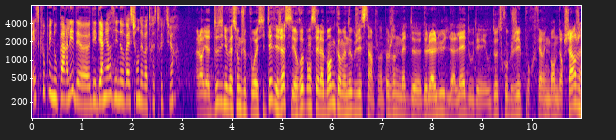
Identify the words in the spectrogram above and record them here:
Est-ce que vous pouvez nous parler des dernières innovations de votre structure? Alors il y a deux innovations que je pourrais citer. Déjà, c'est repenser la bande comme un objet simple. On n'a pas besoin de mettre de, l'alu, de la LED ou d'autres objets pour faire une bande de recharge.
